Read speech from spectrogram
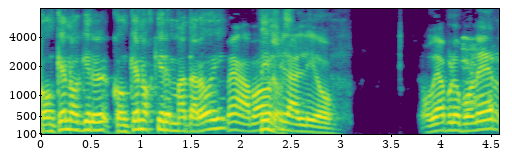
¿Con qué nos, quiere, con qué nos quieren matar hoy? Venga, vamos Dinos. a ir al lío. Os voy a proponer.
